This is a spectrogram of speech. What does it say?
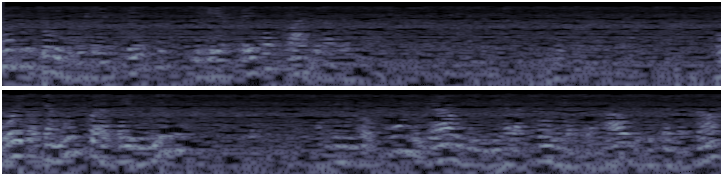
individualidade. Cada experiência respeito e que respeita as partes da vida. Hoje, até muitos corações unidos, assim, um profundo grau de, de relação relacional, de sustentação,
